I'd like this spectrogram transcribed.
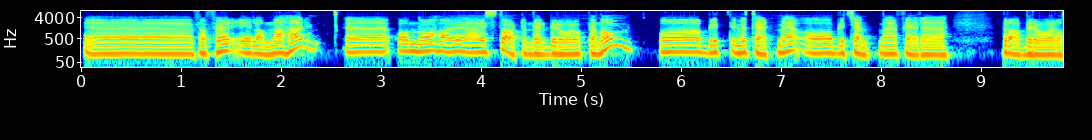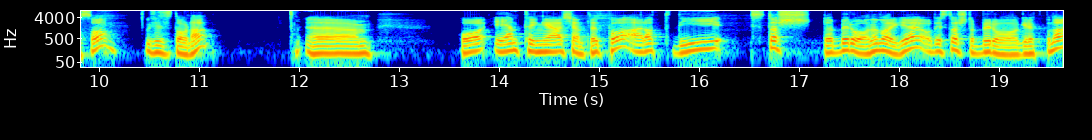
Eh, fra før i landet her. Eh, og nå har jo jeg startet en del byråer opp igjennom, og blitt invitert med og blitt kjent med flere bra byråer også de siste årene. Eh, og én ting jeg har kjent litt på, er at de største byråene i Norge og de største byrågruppene,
